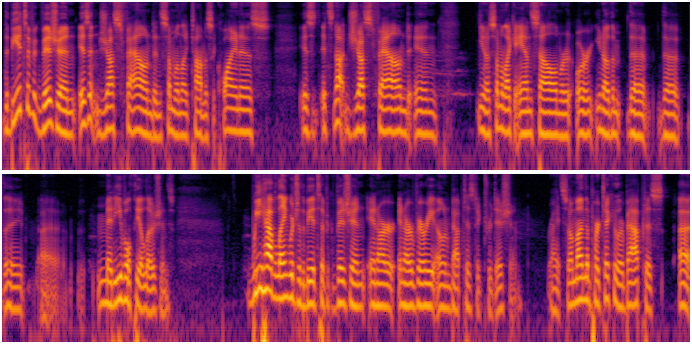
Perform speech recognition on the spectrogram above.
the beatific vision isn't just found in someone like Thomas Aquinas. Is it's not just found in you know someone like Anselm or or you know the the the the uh, medieval theologians we have language of the beatific vision in our in our very own Baptistic tradition, right? So among the particular Baptists, uh,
